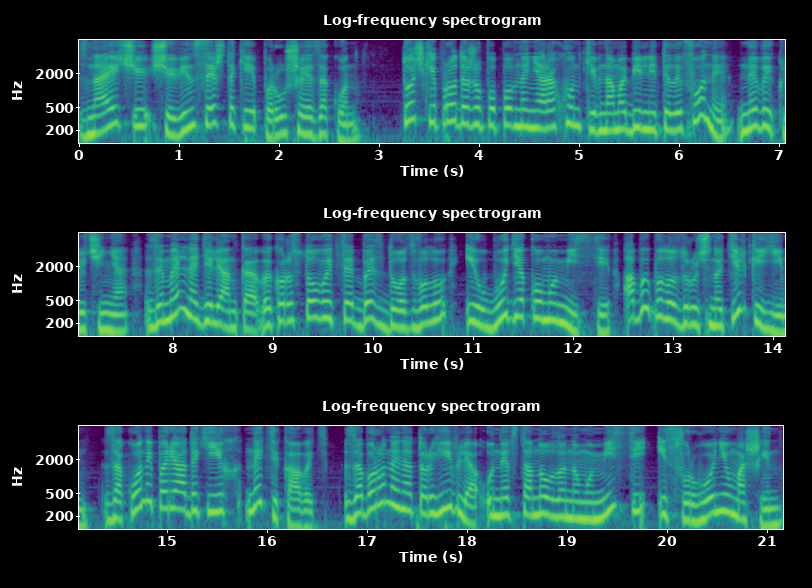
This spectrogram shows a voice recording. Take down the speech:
знаючи, що він все ж таки порушує закон. Точки продажу поповнення рахунків на мобільні телефони не виключення. Земельна ділянка використовується без дозволу і у будь-якому місці, аби було зручно тільки їм. Закон і порядок їх не цікавить. Заборонена торгівля у невстановленому місці із фургонів машин.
